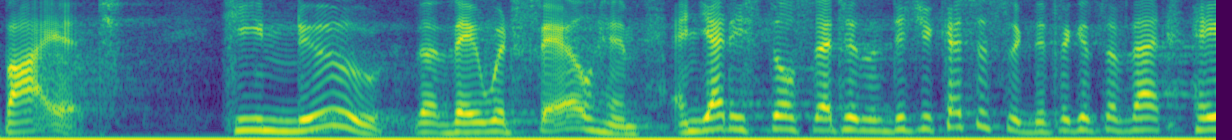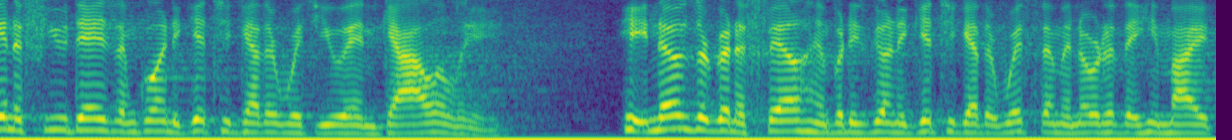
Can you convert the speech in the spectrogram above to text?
by it. He knew that they would fail him, and yet he still said to them, Did you catch the significance of that? Hey, in a few days, I'm going to get together with you in Galilee. He knows they're going to fail him, but he's going to get together with them in order that he might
